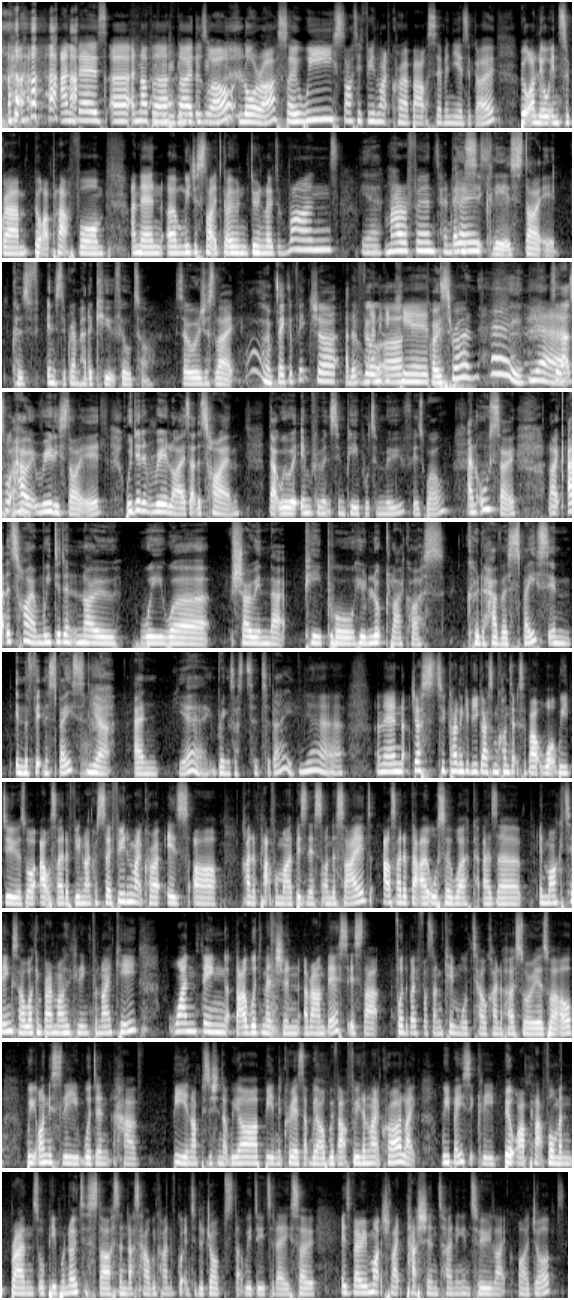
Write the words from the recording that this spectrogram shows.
and there's uh, another third as well, Laura. So we started Food and Lycra about seven years ago, built our little Instagram, built our platform, and then um, we just started going doing loads of runs, yeah, marathon, ten k. Basically, it started because Instagram had a cute filter. So we were just like, mm, take a picture, add a filter, post run. Hey, yeah. So that's what how it really started. We didn't realize at the time that we were influencing people to move as well, and also, like at the time, we didn't know we were showing that people who look like us could have a space in in the fitness space. Yeah, and yeah, it brings us to today. Yeah. And then just to kind of give you guys some context about what we do as well outside of Food and Lycra. So Food and Lycra is our kind of platform, our business on the side. Outside of that, I also work as a in marketing. So I work in brand marketing for Nike. One thing that I would mention around this is that for the both of us, and Kim will tell kind of her story as well, we honestly wouldn't have be in our position that we are, be in the careers that we are without Food and Lycra. Like we basically built our platform and brands or people noticed us and that's how we kind of got into the jobs that we do today. So it's very much like passion turning into like our jobs.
